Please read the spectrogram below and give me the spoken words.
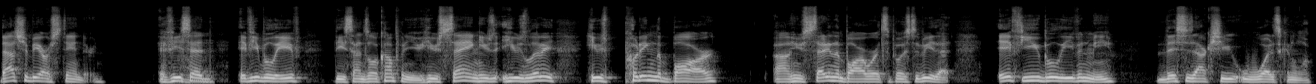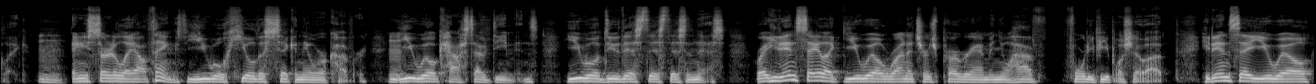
That should be our standard. If he said, if you believe, these signs will accompany you. He was saying, he was, he was literally, he was putting the bar, uh, he was setting the bar where it's supposed to be that if you believe in me, this is actually what it's going to look like. And he started to lay out things. You will heal the sick and they will recover. You will cast out demons. You will do this, this, this, and this. Right? He didn't say like you will run a church program and you'll have 40 people show up. He didn't say you will,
